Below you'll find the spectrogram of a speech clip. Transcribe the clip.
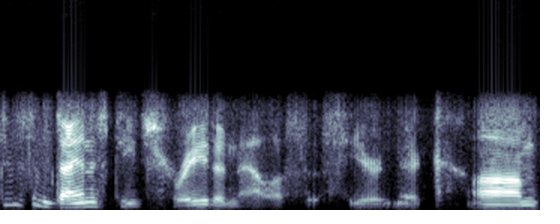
do some dynasty trade analysis here, Nick. Um,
